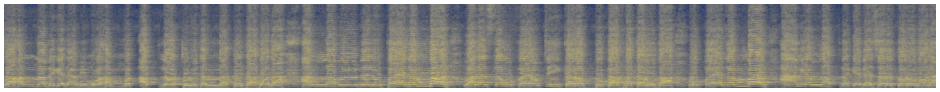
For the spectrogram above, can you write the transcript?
জাহান্নামে গেলে আমি তোর জান্নাতে যাব না। আল্লাহ বলবেন ওয়ালা সাউফা ইউতিকা রাব্বুকা আমি আল্লাহ আপনাকে বেজার করব না।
